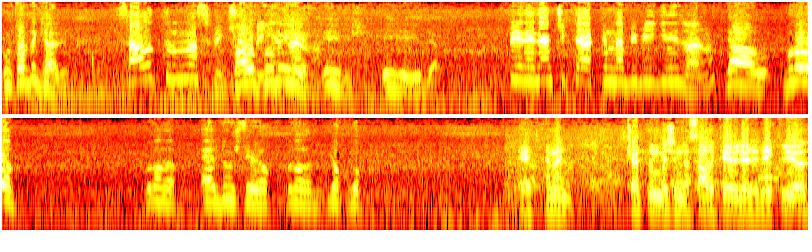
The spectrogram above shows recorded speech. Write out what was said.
Kurtardık yani. Sağlık durumu nasıl peki? Sağlık durumu iyi, iyiymiş. İyi, iyi, iyi. Yani. Bir neden çıktığı hakkında bir bilginiz var mı? Ya bunalım. Bunalım. Elde uçta yok, bunalım, yokluk. Evet, hemen köprünün başında sağlık görevlileri de bekliyor.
